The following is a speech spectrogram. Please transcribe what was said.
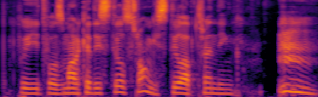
But it was market is still strong? It's still uptrending.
